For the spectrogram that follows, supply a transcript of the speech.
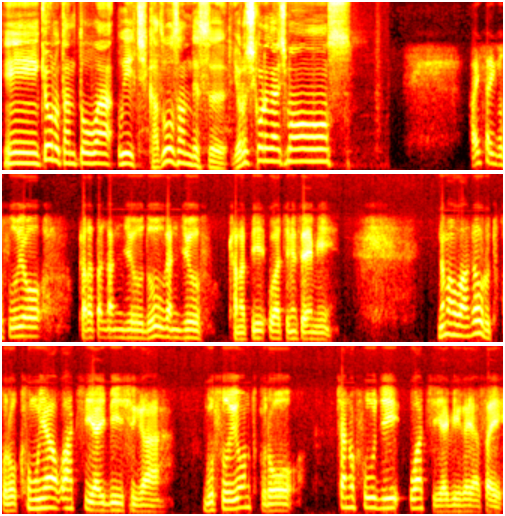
えー、今日の担当は植地和夫さんです。よろしくお願いします。はい最後数曜体がんじゅうどうがんじゅうかなてわちめせみ。生わがおるところくむやわちやいびいしがぐすよんところ茶の封じわちやいびが野菜。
